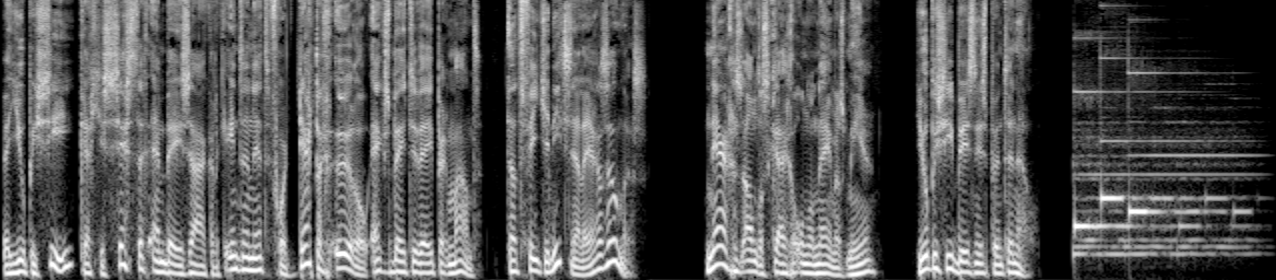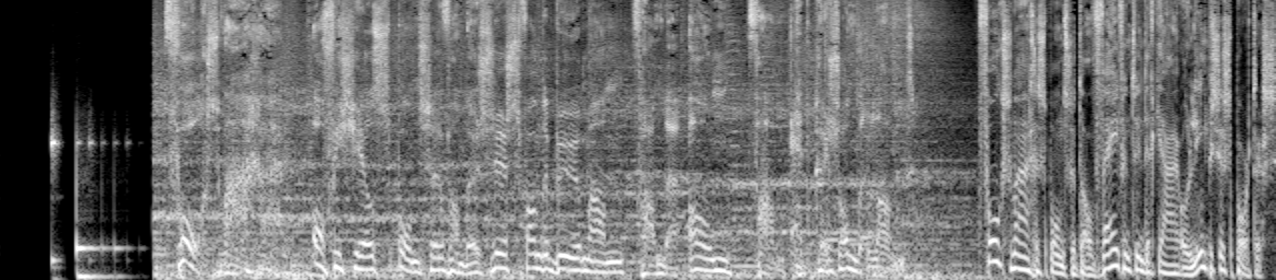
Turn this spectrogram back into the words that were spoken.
Bij UPC krijg je 60 MB zakelijk internet voor 30 euro ex-BTW per maand. Dat vind je niet snel ergens anders. Nergens anders krijgen ondernemers meer. UPCbusiness.nl Volkswagen. Officieel sponsor van de zus van de buurman... van de oom van Epke Zonderland. Volkswagen sponsort al 25 jaar Olympische sporters.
